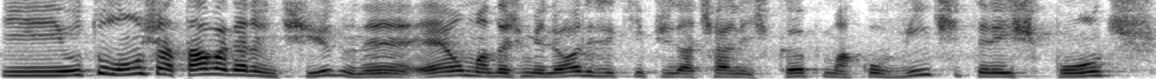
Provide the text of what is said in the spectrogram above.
E o Toulon já estava garantido, né? É uma das melhores equipes da Challenge Cup, marcou 23 pontos.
